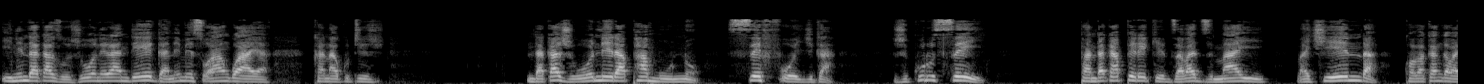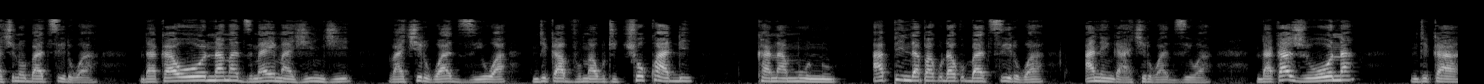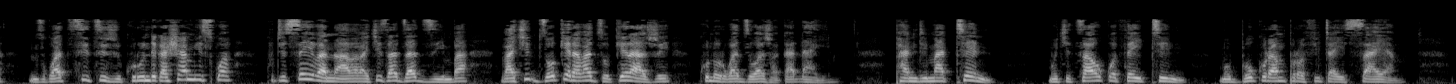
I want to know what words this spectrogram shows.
Ini ndakazozvionera ndega nemeso angu aya kana kuti ndakazvionera pamhuno sefodya zvikuru sei pandakaperekedza vadzimai vachienda kwavakanga vachinobatsirwa. Ndakaona madzimai mazhinji vachirwadziwa ndikabvuma kuti chokwadi kana munhu apinda pakuda kubatsirwa anenge achirwadziwa. Ndakazviona ndikanzwa tsitsi zvikuru ndikashamiswa kuti sei vanhu ava vachizadza dzimba vachidzokera vadzokerazve kunorwadziwa zvakadai. Pandima 10 muchitsauko 13 mubhuku ramuprofita isaya.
